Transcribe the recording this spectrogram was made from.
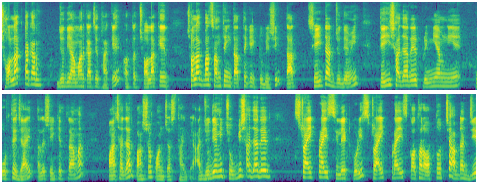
ছ লাখ টাকার যদি আমার কাছে থাকে, অর্থাৎ ছ লাখের, ছ লাখ বা সামথিং তার থেকে একটু বেশি, তার, সেইটার যদি আমি তেইশ হাজারের প্রিমিয়াম নিয়ে করতে যাই, তাহলে সেই ক্ষেত্রে আমার পাঁচ হাজার পাঁচশো পঞ্চাশ থাকবে। আর যদি আমি চব্বিশ হাজারের স্ট্রাইক প্রাইস সিলেক্ট করি স্ট্রাইক প্রাইস কথার অর্থ হচ্ছে আপনার যে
